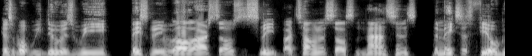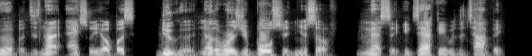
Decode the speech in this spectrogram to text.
because what we do is we basically lull ourselves to sleep by telling ourselves some nonsense that makes us feel good, but does not actually help us do good. In other words, you're bullshitting yourself. And that's exactly what the topic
